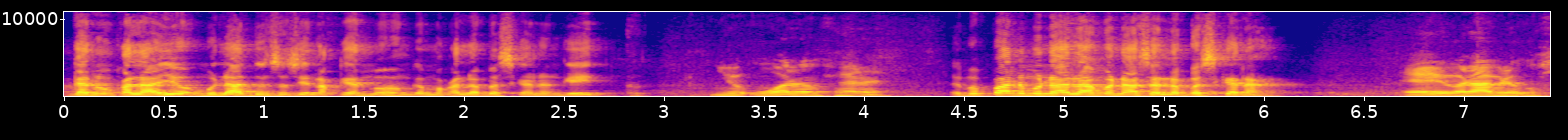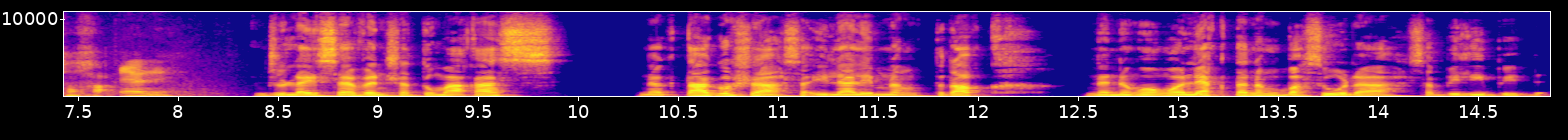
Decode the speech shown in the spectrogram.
Ganong kalayo mula dun sa sinakyan mo hanggang makalabas ka ng gate. Hindi ko alam sir eh. Eh, pa- paano mo nalaman nasa labas ka na? Eh, marami na sasakyan eh. July 7 siya tumakas. Nagtago siya sa ilalim ng truck na nangongolekta ng basura sa Bilibid.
